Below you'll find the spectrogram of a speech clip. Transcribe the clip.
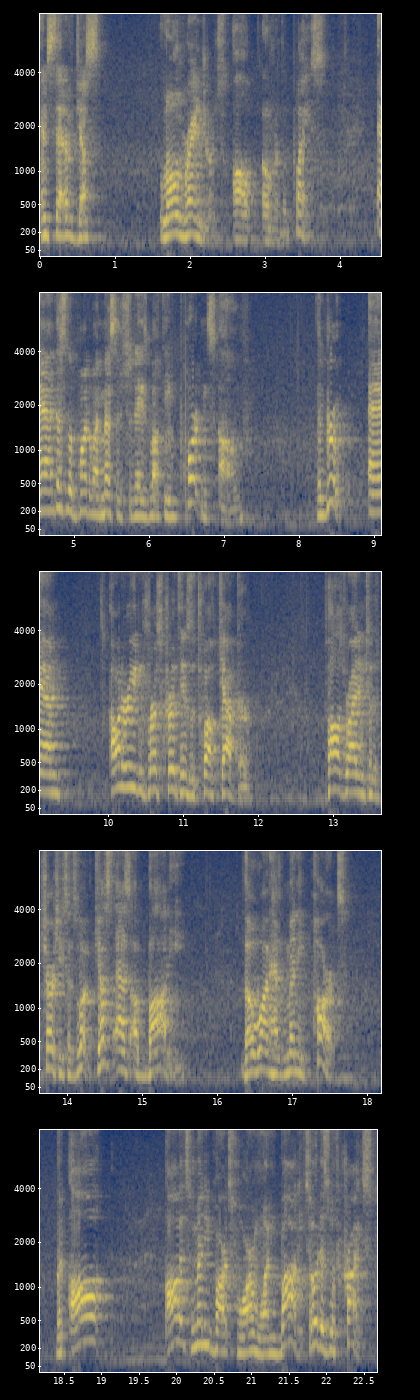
instead of just lone rangers all over the place. And this is the point of my message today is about the importance of the group. And I want to read in 1 Corinthians, the 12th chapter. Paul's writing to the church. He says, Look, just as a body, though one has many parts, but all, all its many parts form one body. So it is with Christ.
